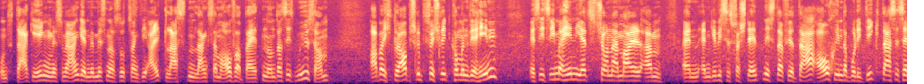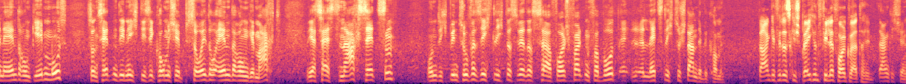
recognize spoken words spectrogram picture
Und dagegen müssen wir angehen. Wir müssen also sozusagen die Altlasten langsam aufarbeiten und das ist mühsam. Aber ich glaube, Schritt für Schritt kommen wir hin. Es ist immerhin jetzt schon einmal ähm, ein, ein, gewisses Verständnis dafür da, auch in der Politik, dass es eine Änderung geben muss. Sonst hätten die nicht diese komische Pseudo-Änderung gemacht. Jetzt heißt es nachsetzen. Und ich bin zuversichtlich, dass wir das äh, Vollspaltenverbot äh, letztlich zustande bekommen. Danke für das Gespräch und viel Erfolg weiterhin. Dankeschön.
